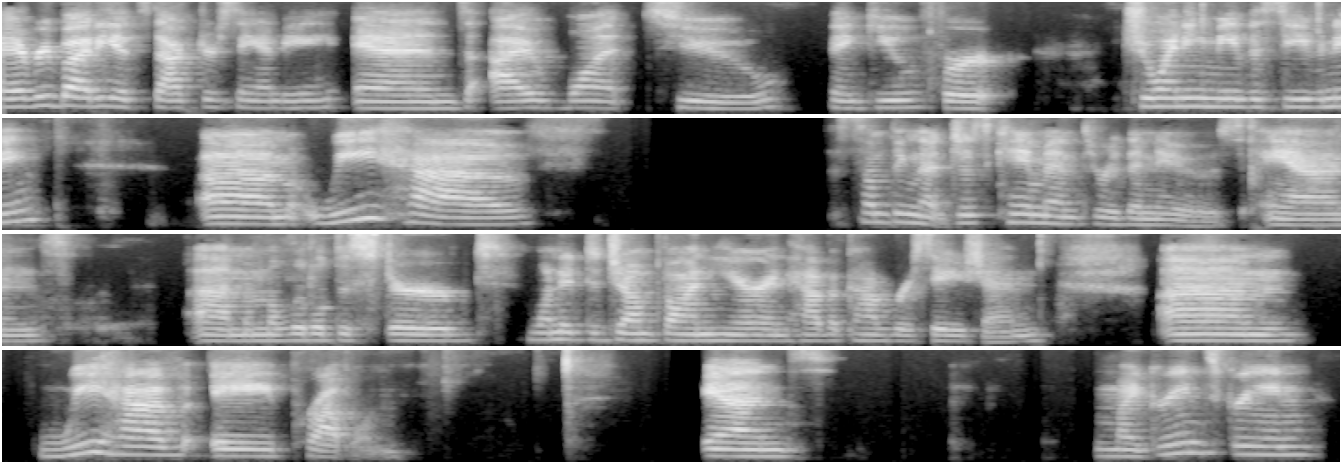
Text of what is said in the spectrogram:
Hey, everybody, it's Dr. Sandy, and I want to thank you for joining me this evening. Um, we have something that just came in through the news and um, I'm a little disturbed, wanted to jump on here and have a conversation. Um, we have a problem. And my green screen,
